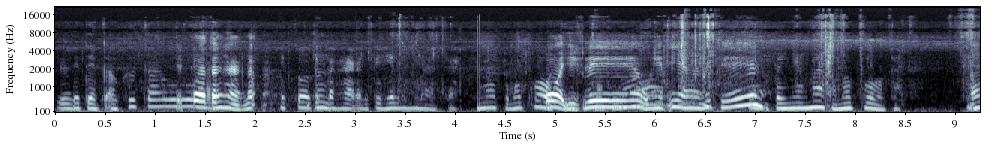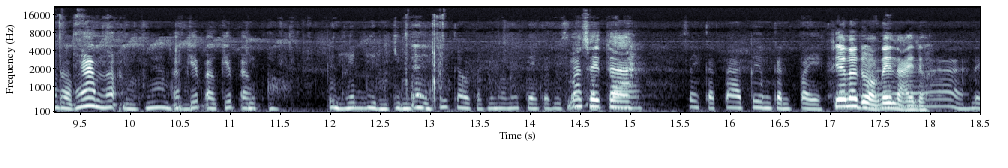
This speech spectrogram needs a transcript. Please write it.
เออแม่แตงก็เอาคือเก่าเฮ็ดก็ตั้งหากเนาะเฮ็ดกอกับต่างหากอันนี้เป็นเฮ็ดตำหมากจ้ะมากกับมาพ่อพ่ออีกแล้วเฮ็ดอีหยังไม่เต็งไปยังมากกับมาพ่อค่ะน้องดอกงามเนาะดอกงามเอาเก็บเอาเก็บเอาเก็บเอาเป็นเฮ็ดดินกินได้คือเก่ากับพี่น้องแม่แตงกับที่มาใส่ตาใส่กระตาเติมกันไปค่เที่ยวละดอกได้หลายเด้อได้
